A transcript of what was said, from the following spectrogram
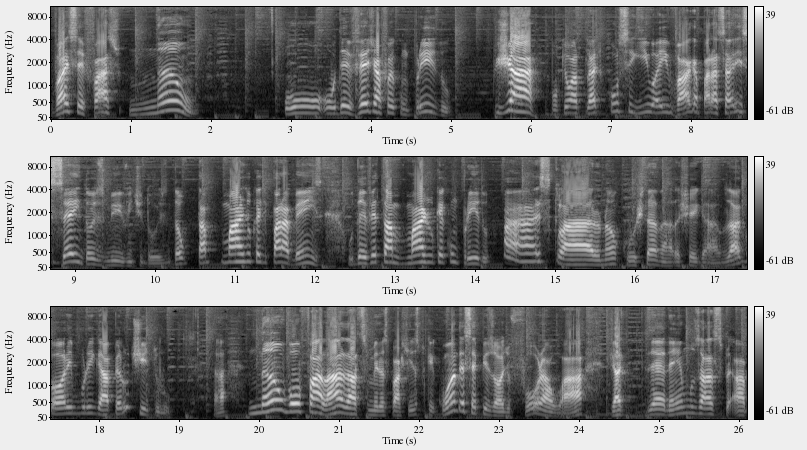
Vai ser fácil? Não. O, o dever já foi cumprido? Já, porque o Atlético conseguiu aí vaga para a Série C em 2022. Então tá mais do que de parabéns. O dever tá mais do que cumprido. Mas claro, não custa nada chegarmos agora e brigar pelo título. Tá? Não vou falar das primeiras partidas, porque quando esse episódio for ao ar, já teremos as, a,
